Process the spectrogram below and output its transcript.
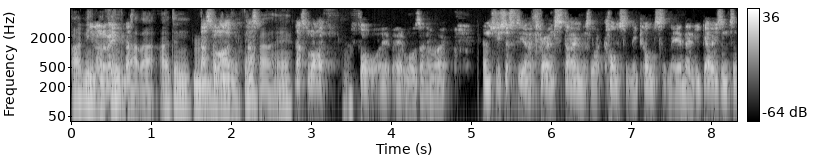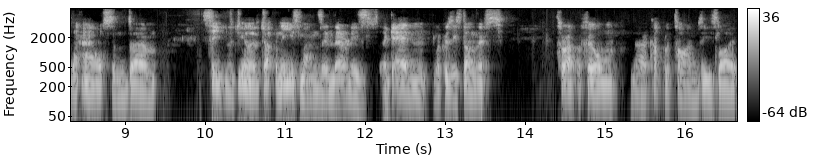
I didn't you know even what I mean? think That's- about that. I didn't. That's I what didn't I- think about that. Yeah. That's what I thought it, it was anyway. And she's just you know throwing stones like constantly, constantly, and then he goes into the house and um, see the you know the Japanese man's in there, and he's again because he's done this throughout the film uh, a couple of times. He's like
